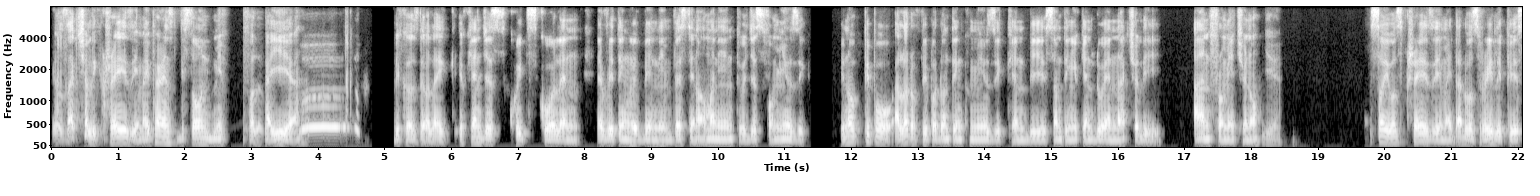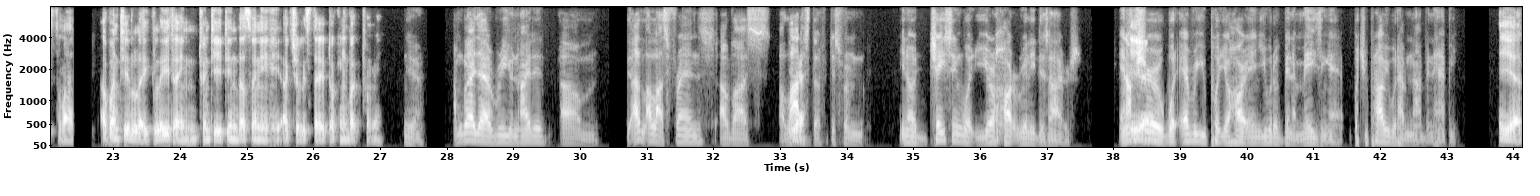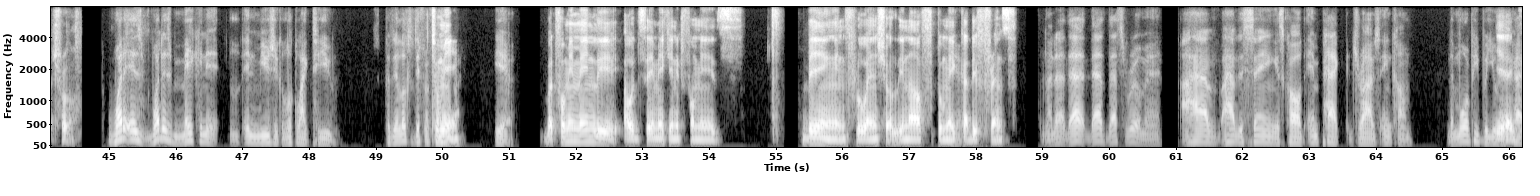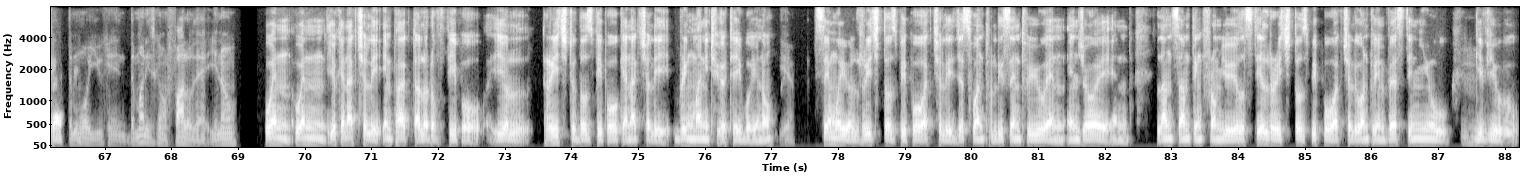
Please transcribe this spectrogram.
It was actually crazy. My parents disowned me for like a year Woo! because they were like, you can't just quit school and everything we've been investing our money into just for music. You know, people, a lot of people don't think music can be something you can do and actually earn from it, you know? Yeah. So it was crazy. My dad was really pissed, man. Up until like later in 2018, that's when he actually started talking back to me. Yeah. I'm glad y'all reunited. Um, I, I lost friends. I lost a lot Yeah. of stuff just from, you know, chasing what your heart really desires. And I'm Yeah. sure whatever you put your heart in, you would have been amazing at, but you probably would have not been happy. Yeah, true. What is what is making it in music look like to you? Because it looks different To me. everybody. Yeah. But for me, mainly, I would say making it for me is being influential enough to make Yeah. a difference. Now that that that that's real, man. I have I have this saying. It's called impact drives income. The more people you Yeah, impact, the more you can. The money's gonna follow that. You know. When when you can actually impact a lot of people, you'll reach to those people who can actually bring money to your table, you know? Yeah. Same way you'll reach those people who actually just want to listen to you and enjoy and learn something from you. You'll still reach those people who actually want to invest in you, Mhm. give you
